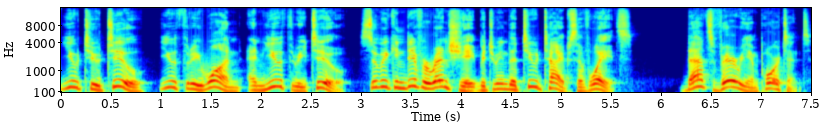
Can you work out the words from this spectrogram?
U22, U31, and U32, so we can differentiate between the two types of weights. That's very important.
